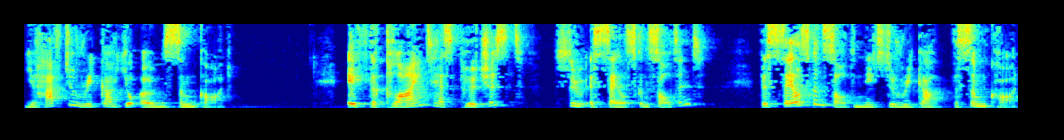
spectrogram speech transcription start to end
you have to RICA your own SIM card. If the client has purchased through a sales consultant, the sales consultant needs to RICA the SIM card.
